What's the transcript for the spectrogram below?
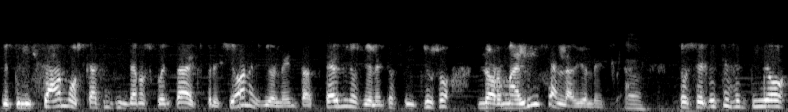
Y utilizamos casi sin darnos cuenta expresiones violentas, términos violentos que incluso normalizan la violencia. Entonces, en ese sentido,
